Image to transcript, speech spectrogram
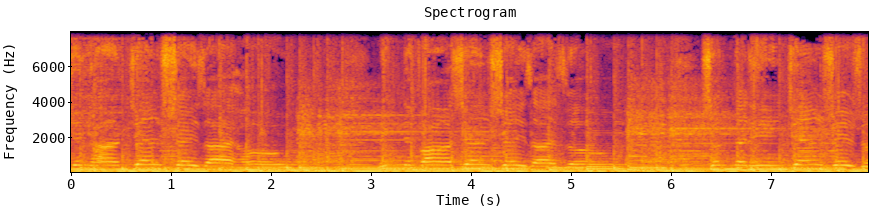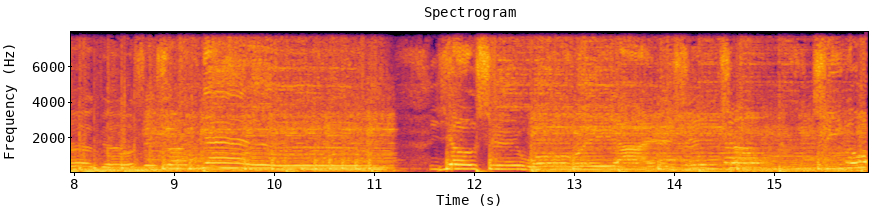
天看见谁在吼，明天发现谁在走，现在听见谁说 go，谁说 no。有时我会爱人身上，许多往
